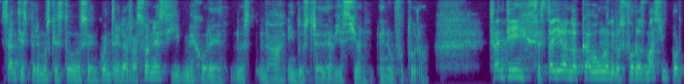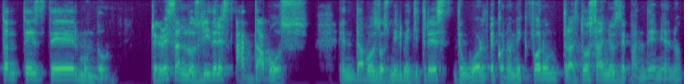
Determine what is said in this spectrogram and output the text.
Santi, esperemos que esto se encuentre las razones y mejore la industria de aviación en un futuro. Santi, se está llevando a cabo uno de los foros más importantes del mundo. Regresan los líderes a Davos en Davos 2023, The World Economic Forum, tras dos años de pandemia, ¿no?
